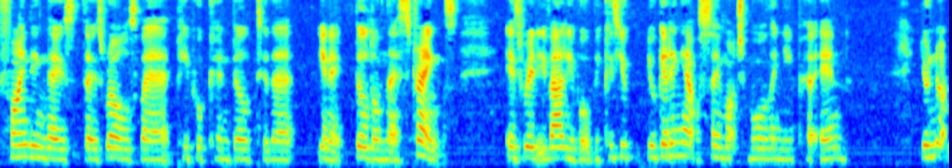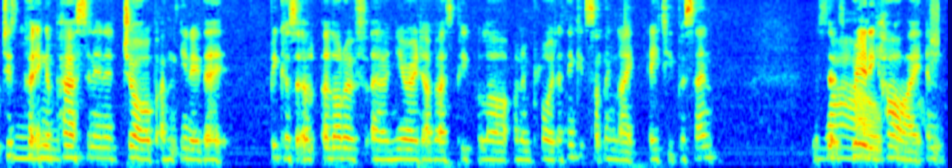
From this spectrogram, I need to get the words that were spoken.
finding those those roles where people can build to their you know, build on their strengths is really valuable because you, you're getting out so much more than you put in. You're not just putting a mm. person in a job, and you know they because a, a lot of uh, neurodiverse people are unemployed. I think it's something like eighty percent. So wow. it's really high, and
